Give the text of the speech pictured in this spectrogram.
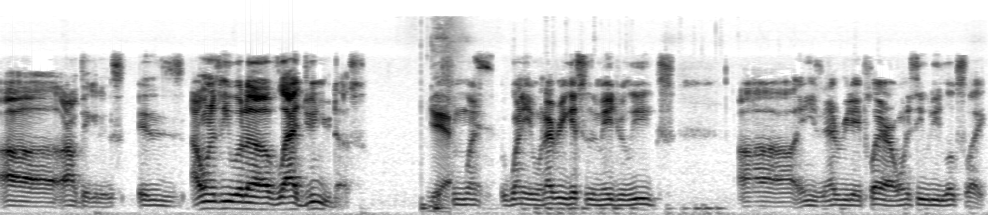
Uh, I don't think it is. Is I want to see what uh, Vlad Jr. does. Yeah, When, when he, whenever he gets to the major leagues, uh, and he's an everyday player, I want to see what he looks like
